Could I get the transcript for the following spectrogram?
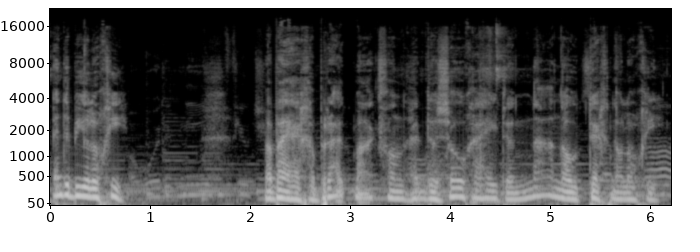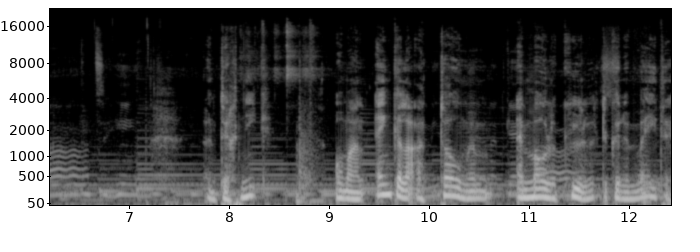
en de biologie. Waarbij hij gebruik maakt van de zogeheten nanotechnologie. Een techniek om aan enkele atomen en moleculen te kunnen meten.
